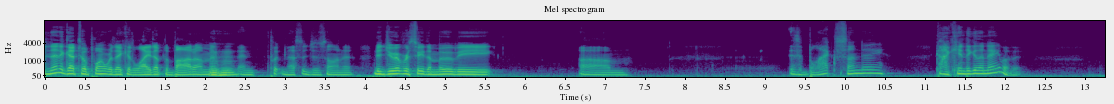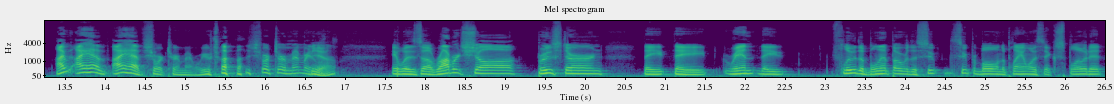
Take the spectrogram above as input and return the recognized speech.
And then it got to a point where they could light up the bottom and, Mhm. and put messages on it. Did you ever see the movie? Um, is it Black Sunday? God, I can't think of the name of it. I I have I have short term memory. We were talking about short term memory. Yeah. It was uh, Robert Shaw, Bruce Dern. They they ran they flew the blimp over the Super Bowl, and the plan was to explode it,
